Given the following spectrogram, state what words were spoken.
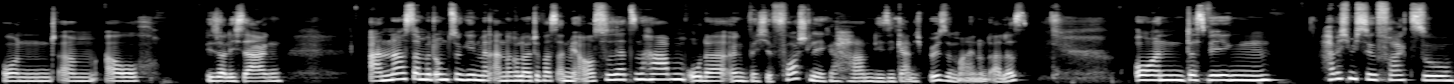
und ähm, auch, wie soll ich sagen, anders damit umzugehen, wenn andere Leute was an mir auszusetzen haben oder irgendwelche Vorschläge haben, die sie gar nicht böse meinen und alles. Und deswegen habe ich mich so gefragt, so,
